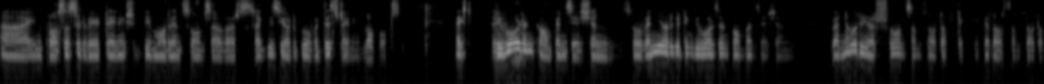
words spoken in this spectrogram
uh, in processed way. Training should be more than some servers. Like this, you have to go with this training block also. Next, reward and compensation. So when you are getting rewards and compensation, whenever you are shown some sort of technical or some sort of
